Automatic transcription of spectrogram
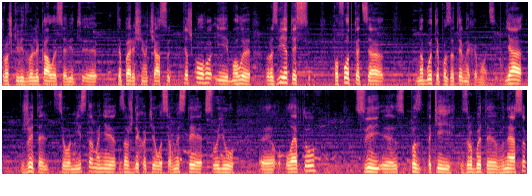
трошки відволікалися від е, теперішнього часу тяжкого і могли розвіятись, пофоткатися, набути позитивних емоцій. Я житель цього міста. Мені завжди хотілося внести свою е, лепту, свій е, такий зробити внесок.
